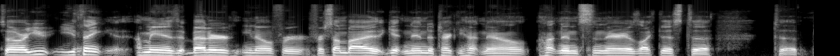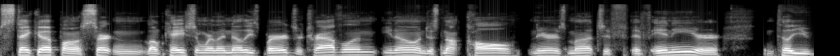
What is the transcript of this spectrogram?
So are you you think I mean is it better, you know, for for somebody getting into turkey hunting now, hunting in scenarios like this to to stake up on a certain location where they know these birds are traveling, you know, and just not call near as much, if if any, or until you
